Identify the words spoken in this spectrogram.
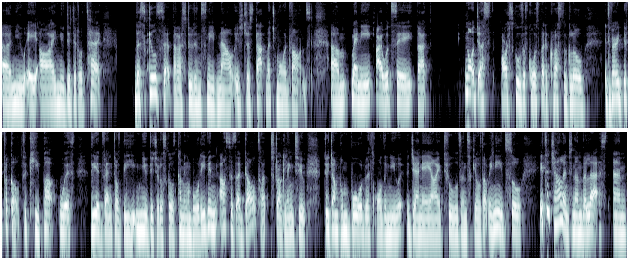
uh, new AI, new digital tech, the skill set that our students need now is just that much more advanced. Um, many, I would say that not just our schools, of course, but across the globe, it's very difficult to keep up with the advent of the new digital skills coming on board. Even us as adults are struggling to to jump on board with all the new Gen AI tools and skills that we need. So it's a challenge nonetheless. And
